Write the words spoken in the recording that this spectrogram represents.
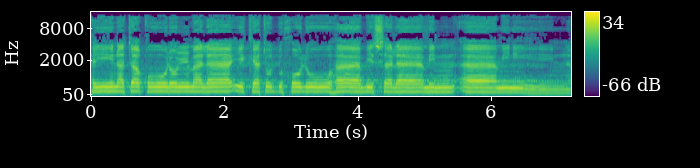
حين تقول الملائكة ادخلوها بسلام آمنين.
